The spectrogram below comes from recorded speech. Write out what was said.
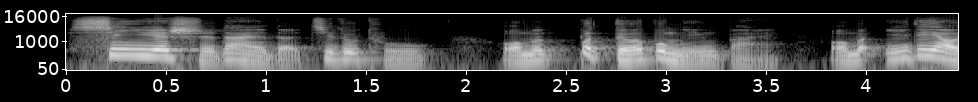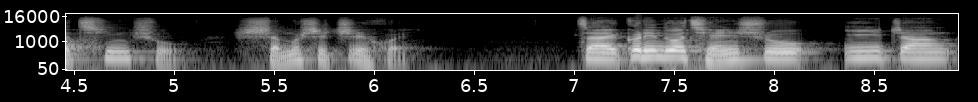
新约时代的基督徒，我们不得不明白，我们一定要清楚什么是智慧。在哥林多前书一章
